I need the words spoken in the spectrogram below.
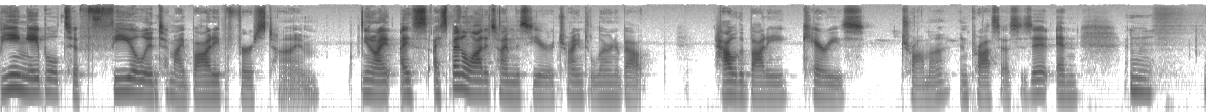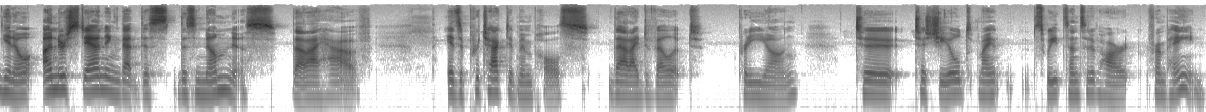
being able to feel into my body the first time. You know, I, I, I spent a lot of time this year trying to learn about how the body carries trauma and processes it and mm. you know understanding that this this numbness that i have is a protective impulse that i developed pretty young to to shield my sweet sensitive heart from pain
